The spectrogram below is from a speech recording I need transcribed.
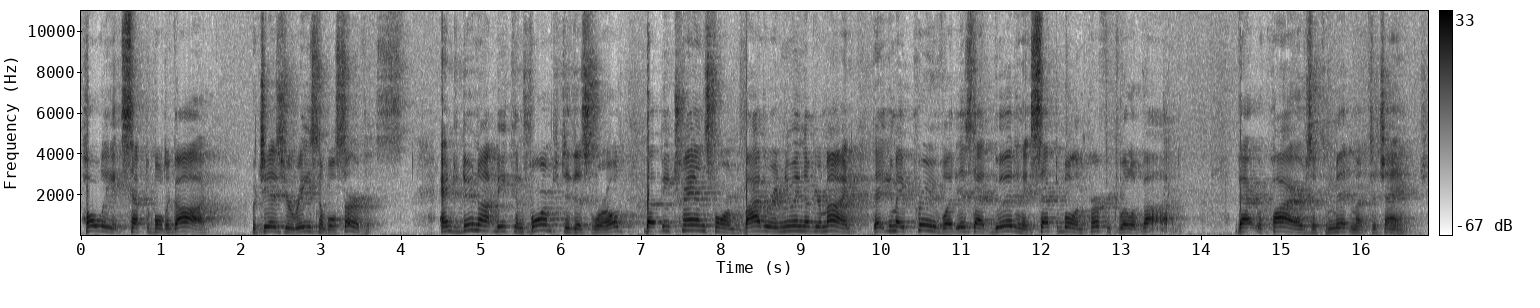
wholly acceptable to God, which is your reasonable service. And do not be conformed to this world, but be transformed by the renewing of your mind, that you may prove what is that good and acceptable and perfect will of God. That requires a commitment to change.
